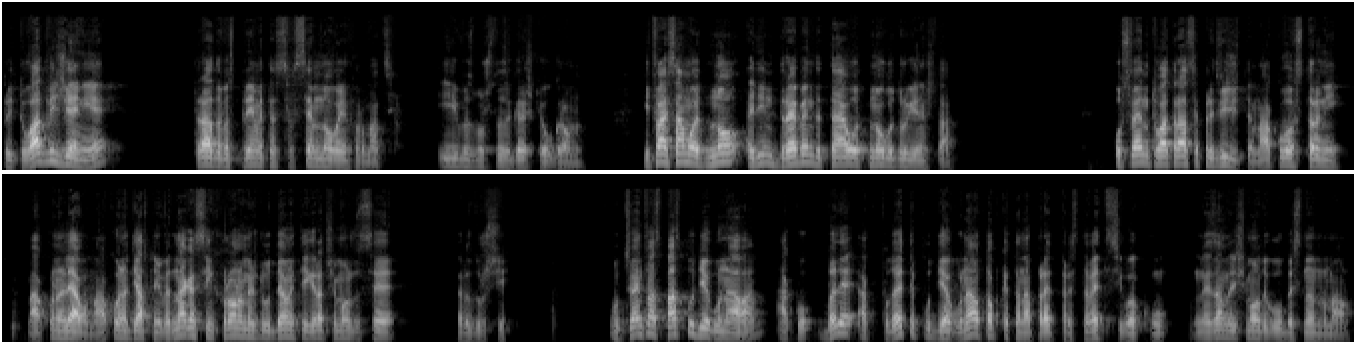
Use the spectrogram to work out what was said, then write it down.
При това движение трябва да възприемете съвсем нова информация. И възможността за грешки е огромна. И това е само едно, един дребен детайл от много други неща. Освен това, трябва да се придвижите малко в страни, малко наляво, малко надясно. И веднага синхрона между отделните играчи може да се разруши. Освен това, спас по диагонала, ако, бъде, ако подадете по диагонал топката напред, представете си го, ако не знам дали ще мога да го обясна нормално.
